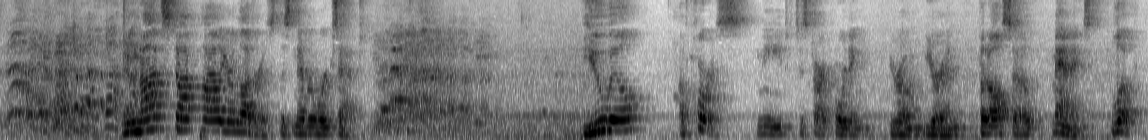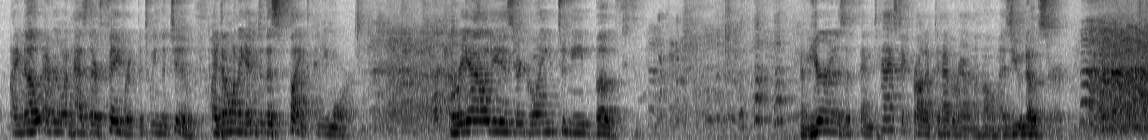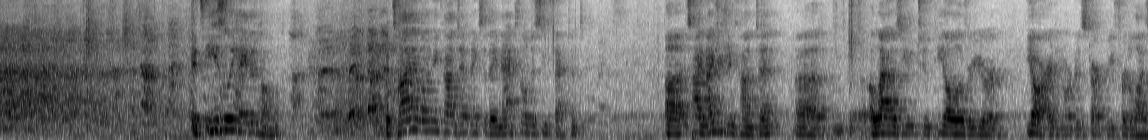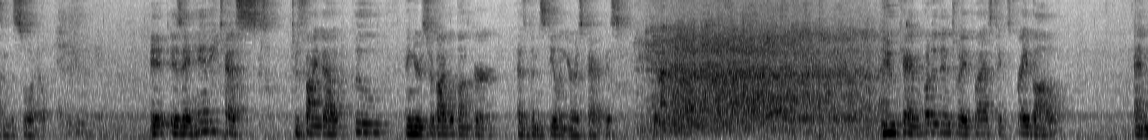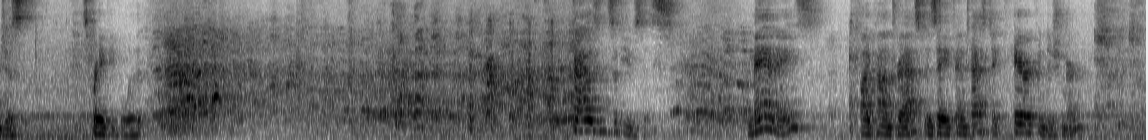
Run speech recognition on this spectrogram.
Do not stockpile your lovers. This never works out. You will, of course, need to start hoarding your own urine, but also mayonnaise. Look, I know everyone has their favorite between the two. I don't want to get into this fight anymore. The reality is you're going to need both. Now, urine is a fantastic product to have around the home, as you know, sir. It's easily made at home. Its high ammonia content makes it a natural disinfectant. Uh, its high nitrogen content uh, allows you to pee all over your yard in order to start refertilizing the soil. It is a handy test to find out who in your survival bunker has been stealing your asparagus. You can put it into a plastic spray bottle and just spray people with it. Thousands of uses. Mayonnaise, by contrast, is a fantastic hair conditioner.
